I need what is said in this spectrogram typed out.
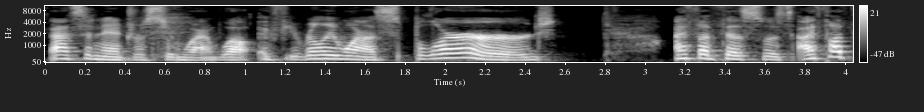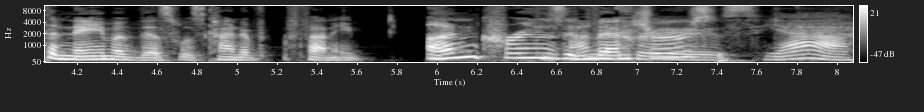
that's an interesting one. Well, if you really want to splurge, I thought this was I thought the name of this was kind of funny. Uncruise Adventures. Uncruise, yeah.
